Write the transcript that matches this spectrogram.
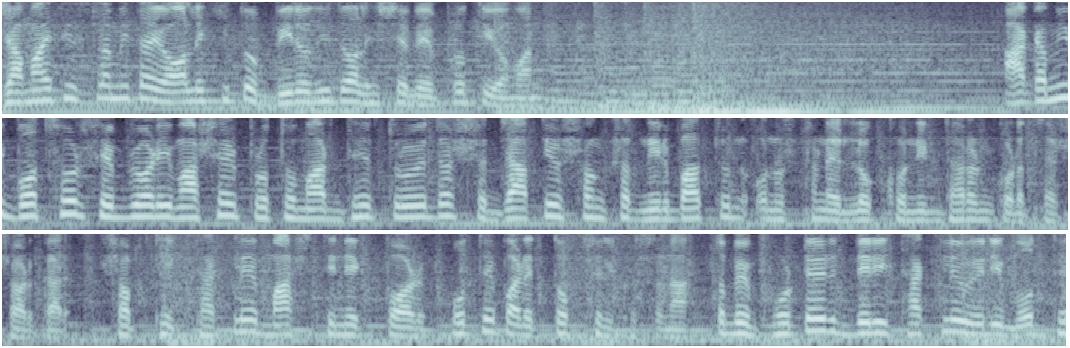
জামায়াত ইসলামী তাই অলিখিত বিরোধী দল হিসেবে প্রতীয়মান। আগামী বছর ফেব্রুয়ারি মাসের প্রথমার্ধে ত্রয়োদশ জাতীয় সংসদ নির্বাচন অনুষ্ঠানের লক্ষ্য নির্ধারণ করেছে সরকার। সব ঠিক থাকলে মাস তিনেক পর হতে পারে তফসিল ঘোষণা। তবে ভোটের দেরি থাকলেও এরই মধ্যে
